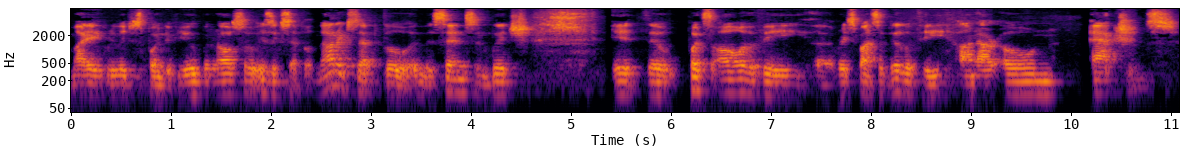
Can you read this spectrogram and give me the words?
my religious point of view, but it also is acceptable. Not acceptable in the sense in which it uh, puts all of the uh, responsibility on our own actions.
